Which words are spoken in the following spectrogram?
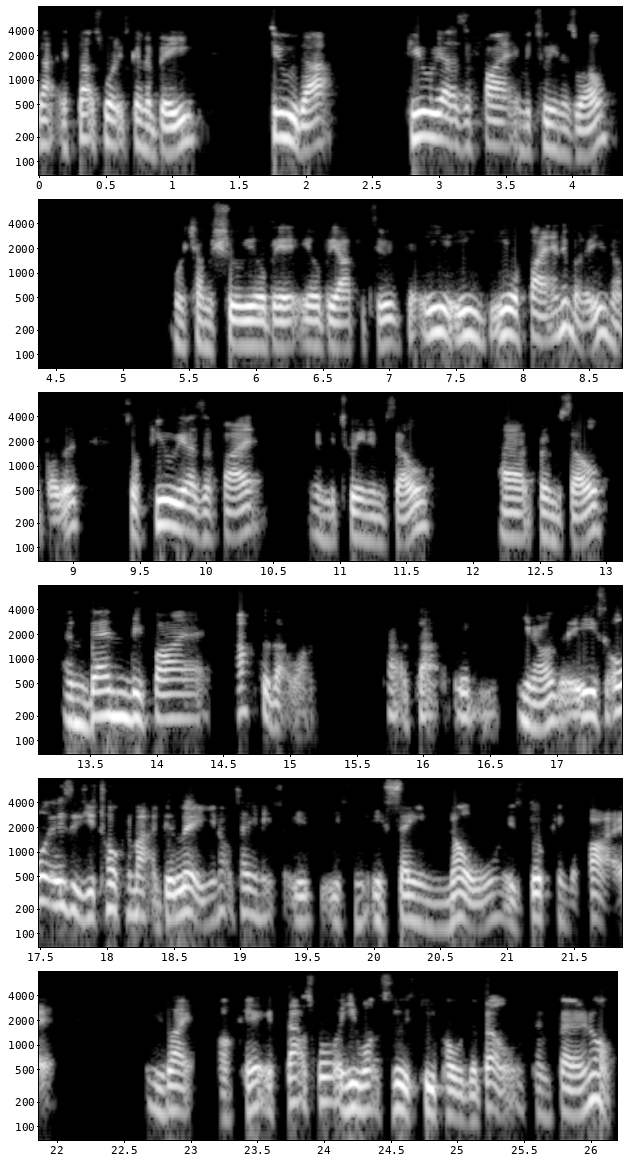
that if that's what it's going to be, do that. Fury has a fight in between as well, which I'm sure he'll be he'll be happy to. He, he he'll fight anybody. He's not bothered. So Fury has a fight in between himself uh, for himself, and then the fight after that one. That, that it, you know, it's all it is is you're talking about a delay. You're not saying it's, it's, he's saying no, he's ducking the fight. He's like, okay, if that's what he wants to do is keep hold of the belt, then fair enough.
